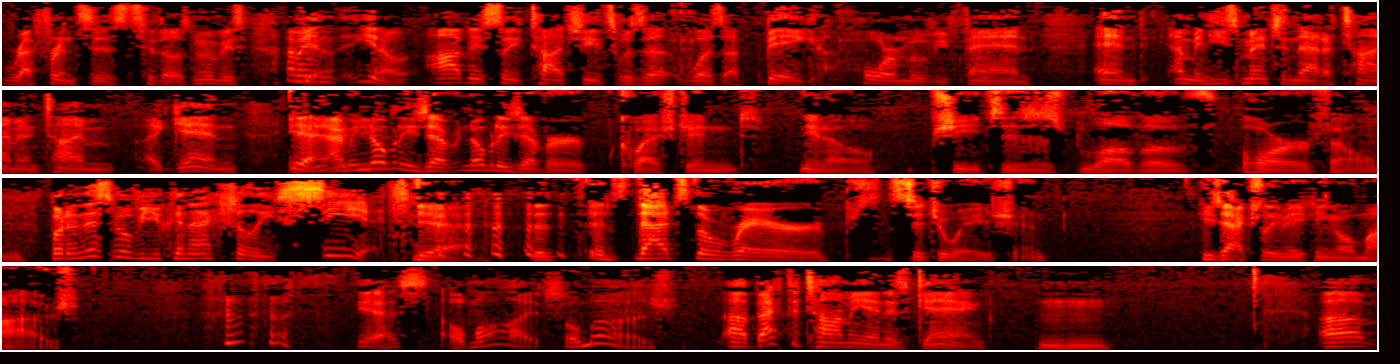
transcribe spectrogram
references to those movies. I mean, Yeah. you know, obviously Todd Sheets was a was a big horror movie fan, and I mean, he's mentioned that a time and time again. in yeah, I mean nobody's ever nobody's ever questioned you know Sheets' love of horror film. But in this movie, you can actually see it. Yeah, that's the rare situation. He's actually making homage. Yes, homage. Homage. Uh, back to Tommy and his gang. Mm-hmm. Um,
